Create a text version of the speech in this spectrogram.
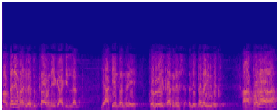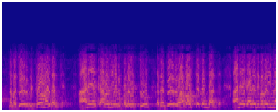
ಮರ್ದನೆ ಮಾಡಿದ ದುಃಖ ಅವನಿಗೆ ಆಗಿಲ್ಲ ಅಂತ. ಯಾಕೆ ಅಂತಂದ್ರೆ ಕೊಲ್ಲಬೇಕಾದ್ರೆ ಅಲ್ಲಿ ಬಲ ಇರಬೇಕು. ಆ ಬಲ ನಮ್ಮ ದೇವರು ವಿಡ್ರಾ ಮಾಡಿದಂತೆ. ಆನೆಯ ಕಾಲಲ್ಲಿ ಏನು ಬಲ ಇತ್ತು, ಅದನ್ನು ದೇವರು ವಾಪಸ್ ತಗೊಂಡಂತೆ ಆನೆಯ ಕಾಲದಲ್ಲಿ ಬಲ ಇಲ್ಲ.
